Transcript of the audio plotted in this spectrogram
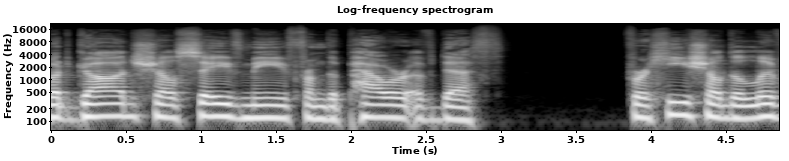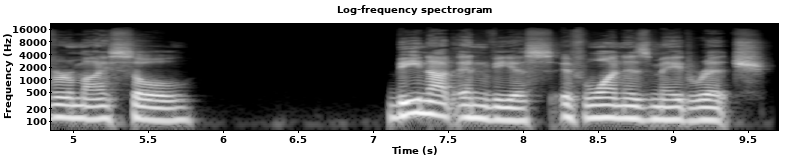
But God shall save me from the power of death, for he shall deliver my soul. Be not envious if one is made rich,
